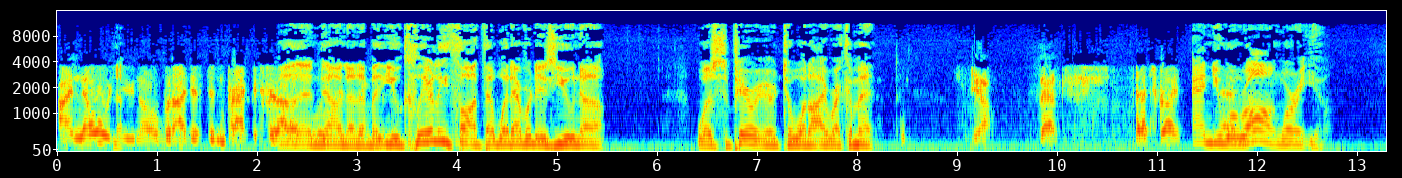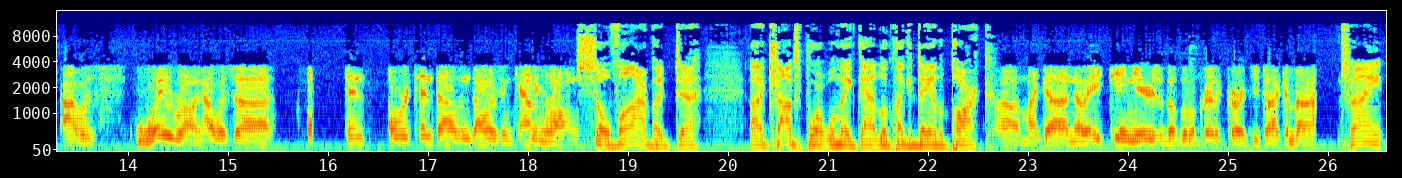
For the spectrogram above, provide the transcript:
I know what you know, but I just didn't practice it. I was a Uh, no, no, no. But you clearly thought that whatever it is you know was superior to what I recommend. Yeah, that's that's right. And you were wrong, weren't you? I was way wrong. I was uh ten over ten thousand dollars in counting wrong. So far, but uh, uh, child support will make that look like a day in the park. Oh my God! No, eighteen years of those little credit cards you're talking about. That's right.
